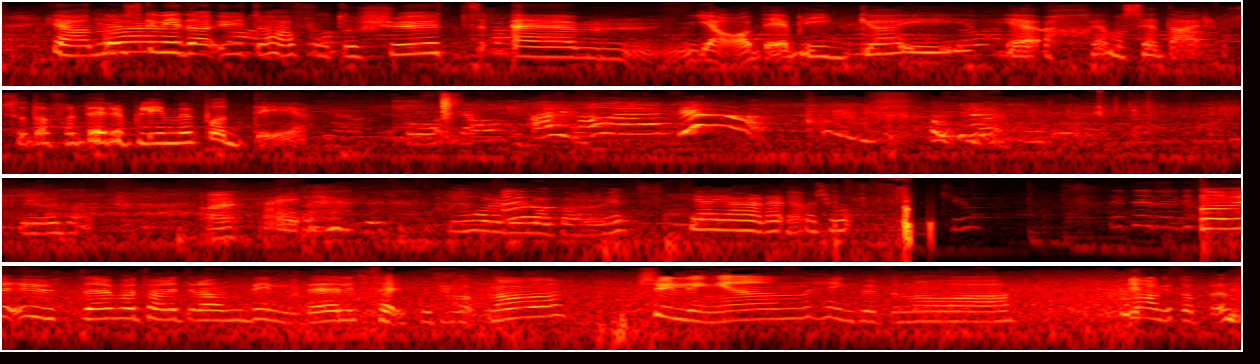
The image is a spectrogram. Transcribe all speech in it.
Ja, nå skal vi da ut og ha fotoshoot. Ja, det blir gøy. Jeg, jeg må se der, så da får dere bli med på det. Hei. Men Har du lårkameraet mitt? Ja, jeg har det. Vær så god. Nå er vi ute, bare ta litt bilde, litt selfies og sånt nå. Kyllingen, hengepuppen og magetoppen.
